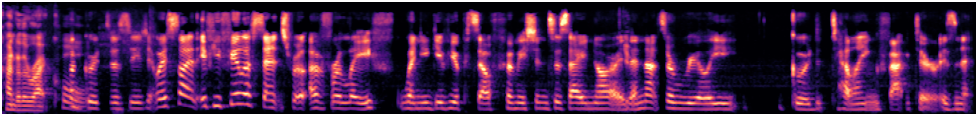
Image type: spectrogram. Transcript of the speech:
kind of the right call. A good decision. It's like if you feel a sense of relief when you give yourself permission to say no, yep. then that's a really good telling factor, isn't it?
